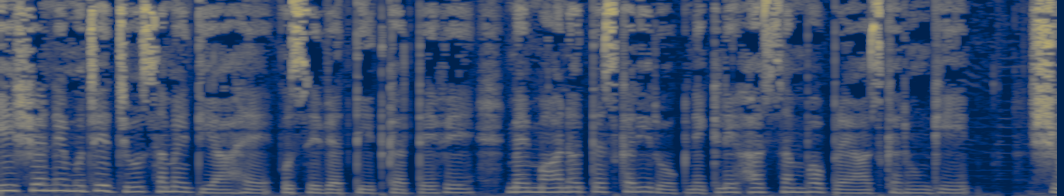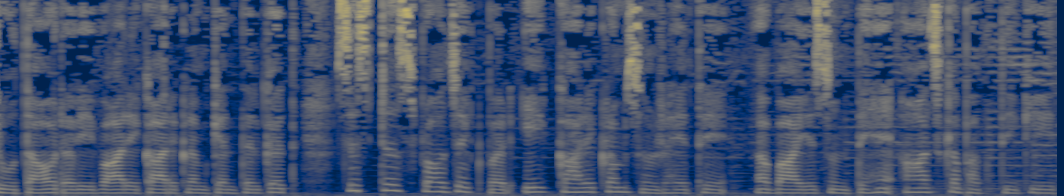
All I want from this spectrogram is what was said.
ईश्वर ने मुझे जो समय दिया है, उसे व्यतीत करते हुए मैं मानव तस्करी रोकने के लिए हर संभव प्रयास करूँगी। श्रोताओं रविवार कार्यक्रम के अंतर्गत सिस्टर्स प्रोजेक्ट पर एक कार्यक्रम सुन रहे थे। अब आइए सुनते हैं आज का भक्ति गीत।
